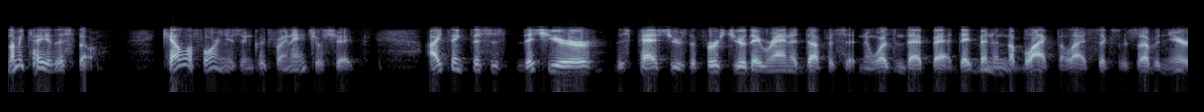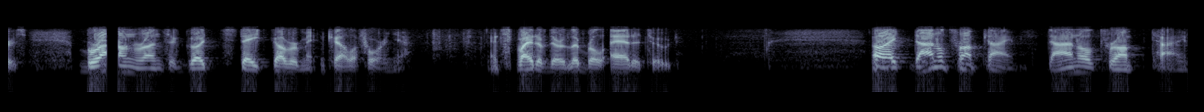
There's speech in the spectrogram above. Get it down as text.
Let me tell you this, though. California is in good financial shape. I think this is this year, this past year is the first year they ran a deficit, and it wasn't that bad. They've been in the black the last six or seven years. Brown runs a good state government in California, in spite of their liberal attitude. All right, Donald Trump time. Donald Trump time.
